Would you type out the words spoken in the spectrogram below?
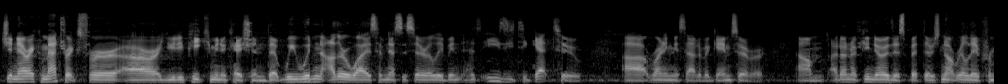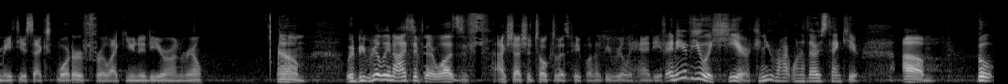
generic metrics for our UDP communication that we wouldn't otherwise have necessarily been as easy to get to uh, running this out of a game server. Um, I don't know if you know this, but there's not really a Prometheus exporter for like Unity or Unreal. Um, it would be really nice if there was. If, actually, I should talk to those people. That'd be really handy. If any of you are here, can you write one of those? Thank you. Um, but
